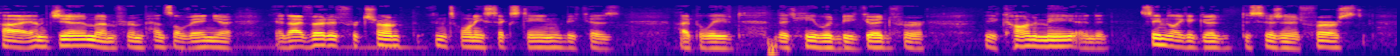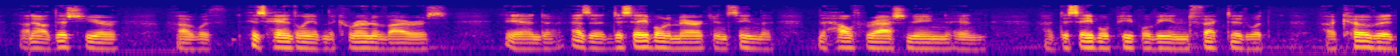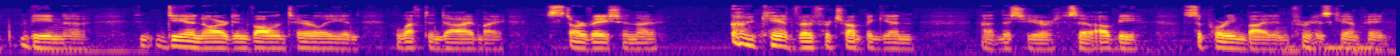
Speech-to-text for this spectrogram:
Hi, I'm Jim. I'm from Pennsylvania, and I voted for Trump in 2016 because I believed that he would be good for the economy, and it seemed like a good decision at first. Uh, now, this year, uh, with his handling of the coronavirus, and uh, as a disabled American, seeing the, the health rationing and uh, disabled people being infected with uh, COVID being uh, DNR'd involuntarily and left to die by starvation. I, I can't vote for Trump again uh, this year, so I'll be supporting Biden for his campaign.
